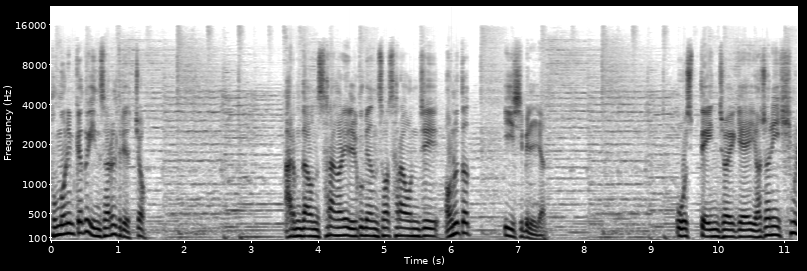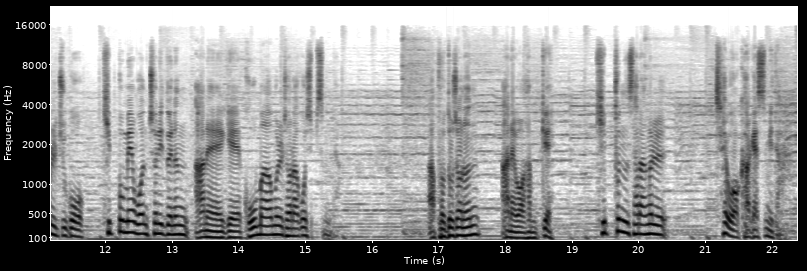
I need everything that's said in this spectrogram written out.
부모님께도 인사를 드렸죠. 아름다운 사랑을 읽으면서 살아온 지 어느덧 21년. 50대인 저에게 여전히 힘을 주고 기쁨의 원천이 되는 아내에게 고마움을 전하고 싶습니다. 앞으로도 저는 아내와 함께 깊은 사랑을 채워가겠습니다.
